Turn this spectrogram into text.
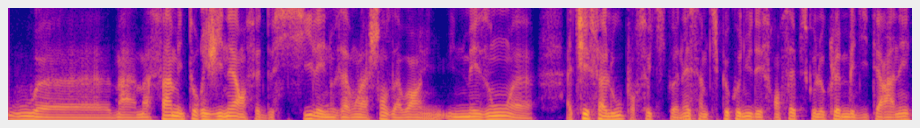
où euh, ma, ma, femme est originaire en fait de Sicile et nous avons la chance d'avoir une, une, maison à Cefalù, pour ceux qui connaissent, un petit peu connu des Français, puisque le club Méditerranée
